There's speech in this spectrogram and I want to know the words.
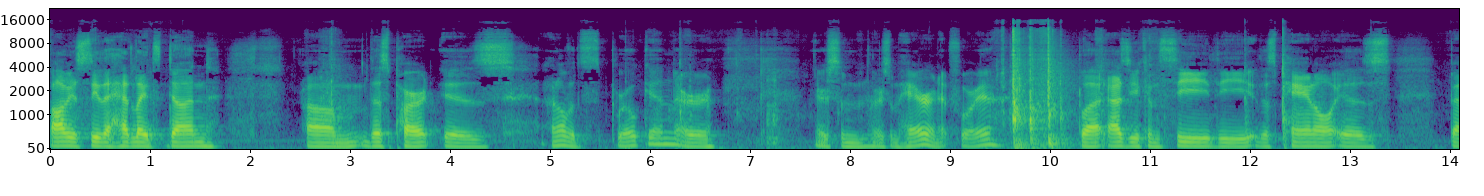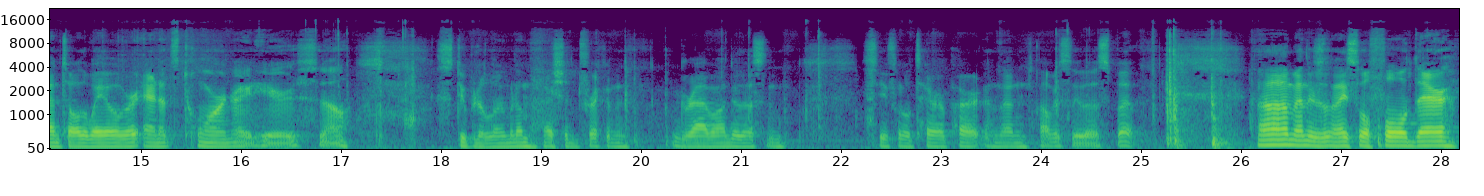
Obviously the headlight's done. Um, this part is, I don't know if it's broken or there's some, there's some hair in it for you. But as you can see, the, this panel is bent all the way over and it's torn right here. So stupid aluminum. I should fricking grab onto this and see if it'll tear apart. And then obviously this, but, um, and there's a nice little fold there.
